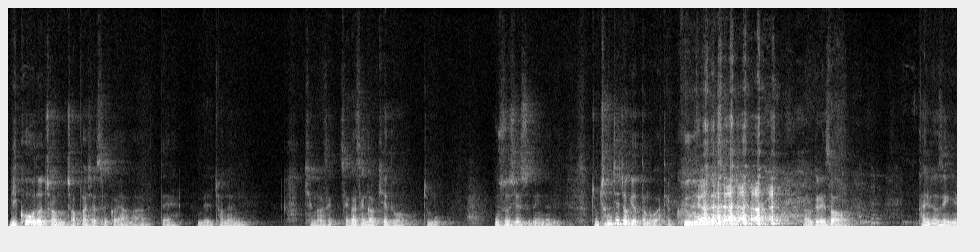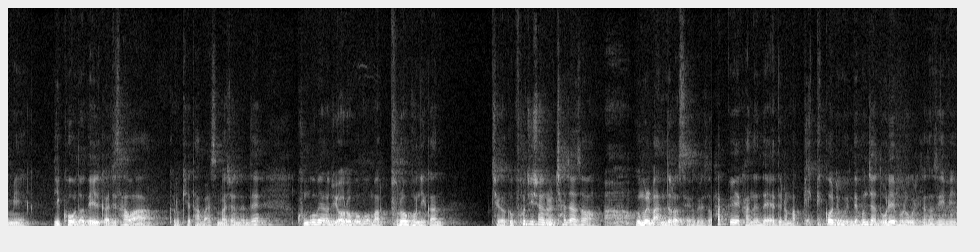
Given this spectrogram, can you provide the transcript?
리코더 처음 접하셨을 거예요 아마 그때. 근데 저는 제가, 생- 제가 생각해도 좀 웃으실 수도 있는데 좀 천재적이었던 것 같아요. 그 부분에서. 어, 그래서 담임 선생님이 리코더 내일까지 사와 그렇게 다 말씀하셨는데 궁금해가지고 열어보고 막 불어보니까 제가 그 포지션을 찾아서 아, 음을 만들었어요. 그래서 학교에 갔는데 애들은 막 삑삑거리고 있는데 혼자 노래 부르고 그러니까 선생님이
